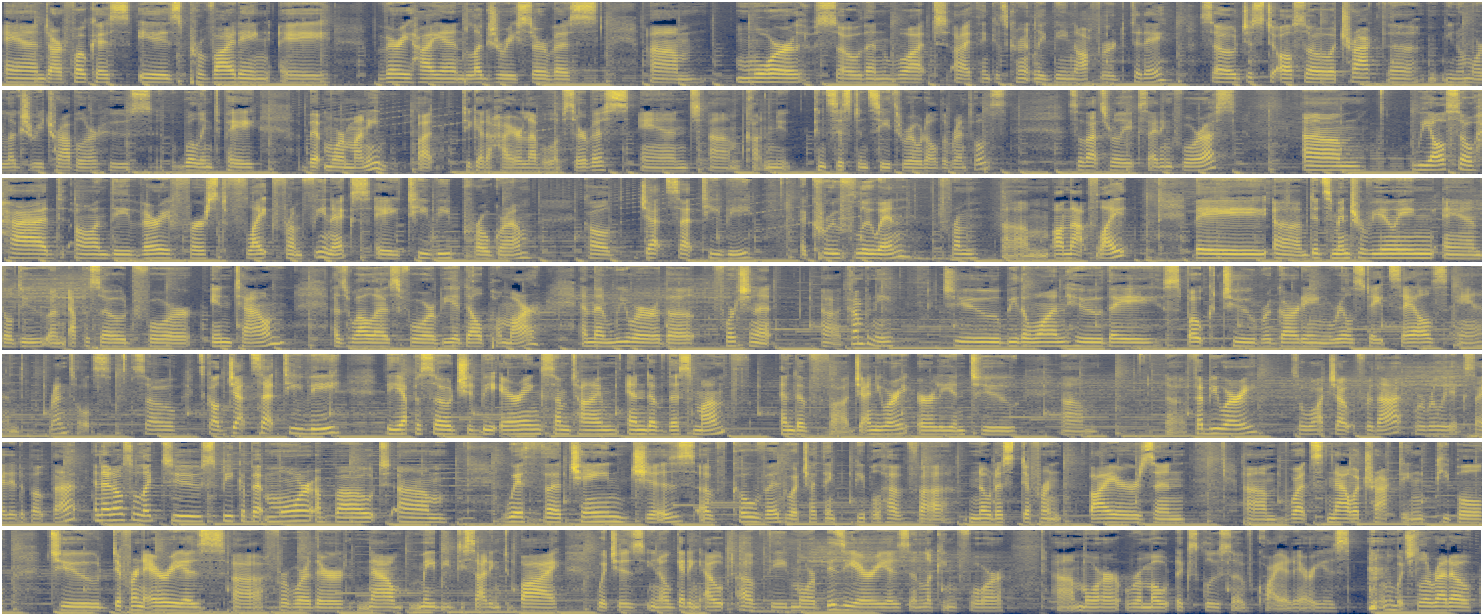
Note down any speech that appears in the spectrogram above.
and our focus is providing a very high end luxury service. Um, more so than what I think is currently being offered today. So just to also attract the you know more luxury traveler who's willing to pay a bit more money, but to get a higher level of service and um, continu- consistency throughout all the rentals. So that's really exciting for us. Um, we also had on the very first flight from Phoenix a TV program called Jet Set TV. A crew flew in from um, on that flight. They um, did some interviewing, and they'll do an episode for In Town, as well as for Villa del Palmar. And then we were the fortunate uh, company to be the one who they spoke to regarding real estate sales and rentals. So it's called Jet Set TV. The episode should be airing sometime end of this month, end of uh, January, early into um, uh, February. So watch out for that. We're really excited about that. And I'd also like to speak a bit more about. Um, with the changes of COVID, which I think people have uh, noticed different buyers and um, what's now attracting people to different areas uh, for where they're now maybe deciding to buy, which is you know getting out of the more busy areas and looking for uh, more remote, exclusive, quiet areas, which Loreto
